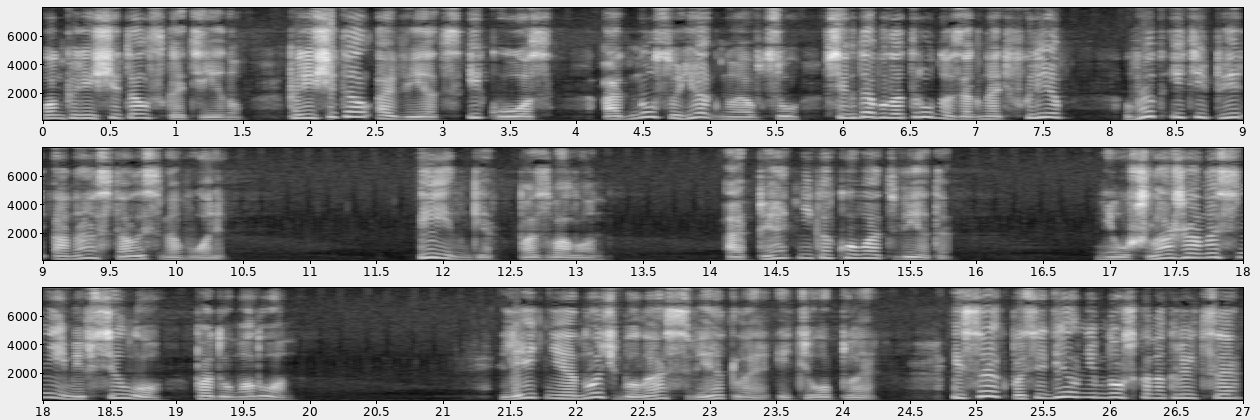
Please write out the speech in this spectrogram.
он пересчитал скотину, пересчитал овец и коз, Одну суягную овцу всегда было трудно загнать в хлеб, вот и теперь она осталась на воле. «Ингер!» — позвал он. Опять никакого ответа. «Не ушла же она с ними в село», — подумал он. Летняя ночь была светлая и теплая. Исаак посидел немножко на крыльце,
